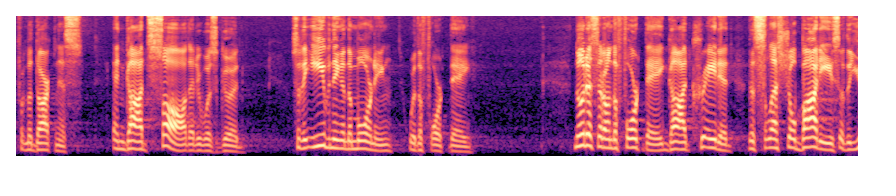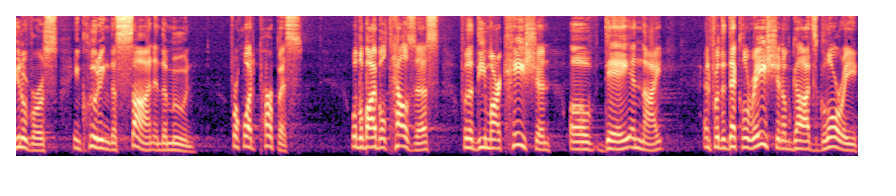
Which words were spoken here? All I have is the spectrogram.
from the darkness. And God saw that it was good. So the evening and the morning were the fourth day. Notice that on the fourth day, God created the celestial bodies of the universe, including the sun and the moon. For what purpose? Well, the Bible tells us for the demarcation of day and night and for the declaration of God's glory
